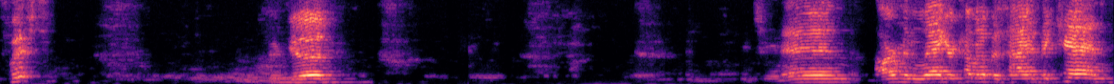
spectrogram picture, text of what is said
switched. They're good. Reaching in. Arm and leg are coming up as high as they can.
